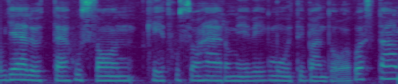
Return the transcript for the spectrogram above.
Ugye előtte 22-23 évig multiban dolgoztam,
